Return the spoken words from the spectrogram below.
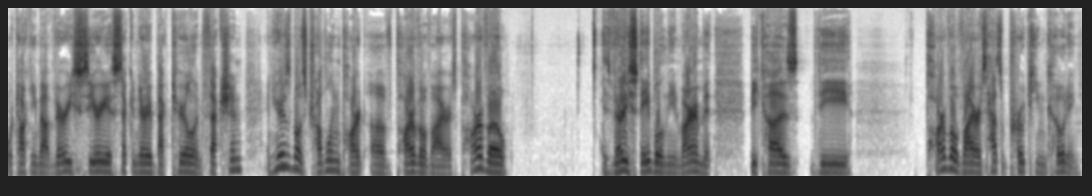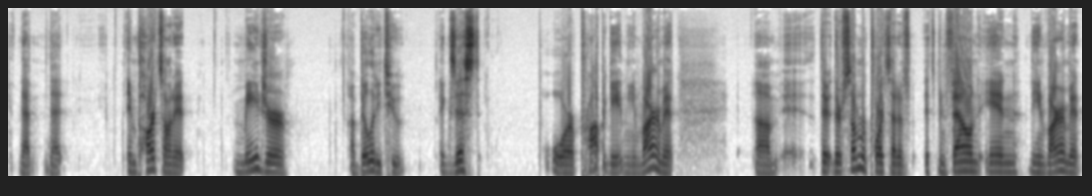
We're talking about very serious secondary bacterial infection. And here's the most troubling part of parvovirus parvo is very stable in the environment because the parvovirus has a protein coating that that imparts on it major ability to exist or propagate in the environment. Um, there, there's some reports that have it's been found in the environment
